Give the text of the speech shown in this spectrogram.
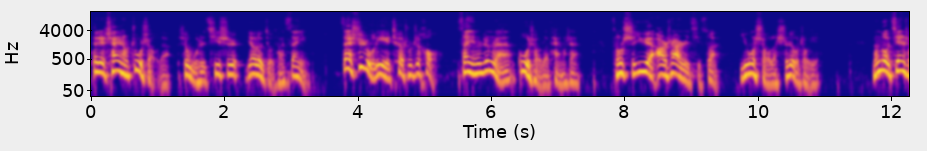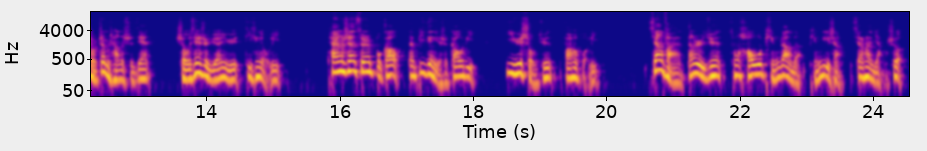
在这山上驻守的是五十七师幺六九团三营。在师主力撤出之后，三营仍然固守着太阳山。从十一月二十二日起算，一共守了十六昼夜。能够坚守这么长的时间，首先是源于地形有利。太阳山虽然不高，但毕竟也是高地，易于守军发挥火力。相反，当日军从毫无屏障的平地上向上仰射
